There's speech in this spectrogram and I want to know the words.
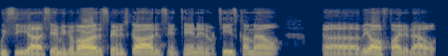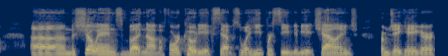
We see uh, Sammy Guevara, the Spanish God, and Santana and Ortiz come out. Uh, they all fight it out. Um, the show ends, but not before Cody accepts what he perceived to be a challenge from Jake Hager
